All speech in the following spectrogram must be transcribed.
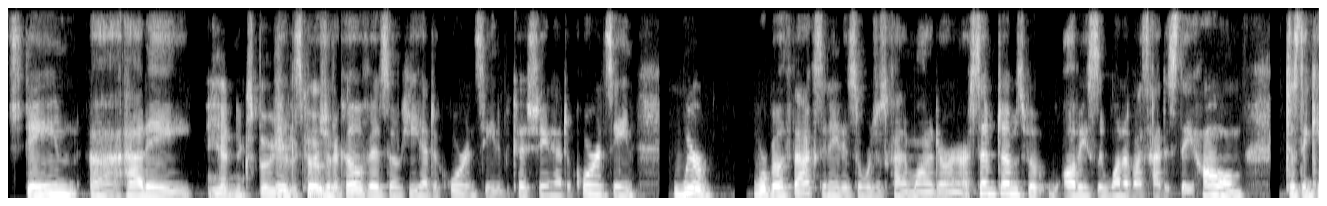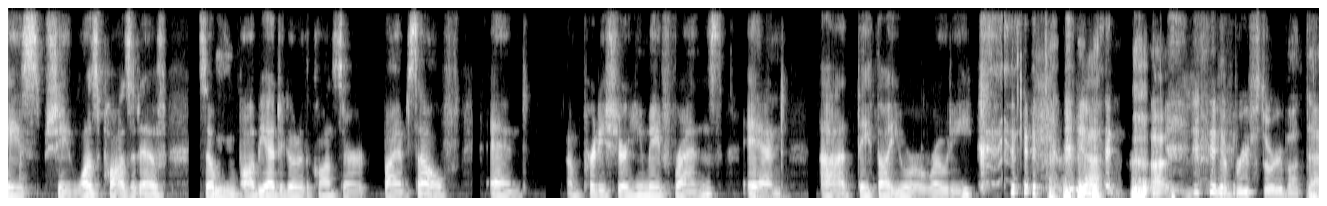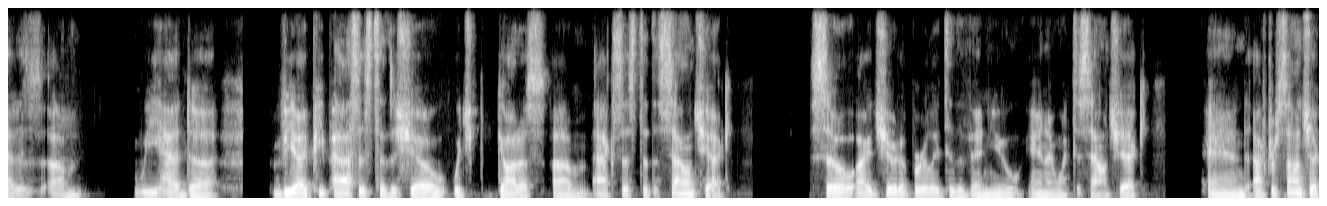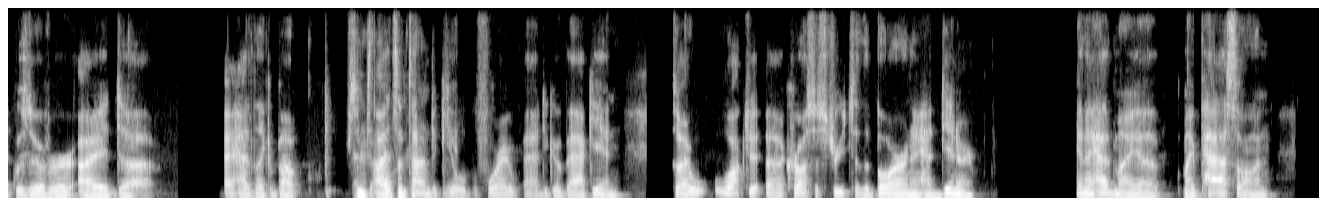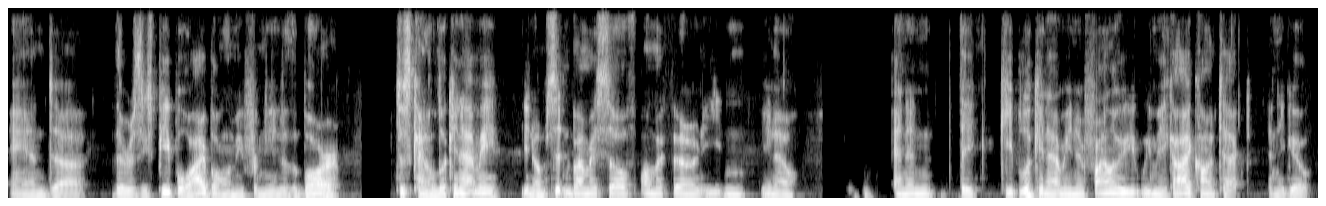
Shane uh, had a he had an exposure, exposure to to COVID. COVID, so he had to quarantine. Because Shane had to quarantine, we're we're both vaccinated, so we're just kind of monitoring our symptoms. But obviously, one of us had to stay home just in case Shane was positive. So Mhm. Bobby had to go to the concert by himself, and I'm pretty sure you made friends, and uh, they thought you were a roadie. Yeah. Uh, yeah, brief story about that is um, we had uh, VIP passes to the show, which got us um, access to the sound check. So I showed up early to the venue and I went to sound check. And after sound check was over, I'd uh, I had like about some I had some time to kill before I, I had to go back in. So I walked uh, across the street to the bar and I had dinner. And I had my uh, my pass on, and uh, there was these people eyeballing me from the end of the bar, just kind of looking at me. You know, I'm sitting by myself on my phone, eating. You know, and then they keep looking at me, and then finally we, we make eye contact, and they go,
